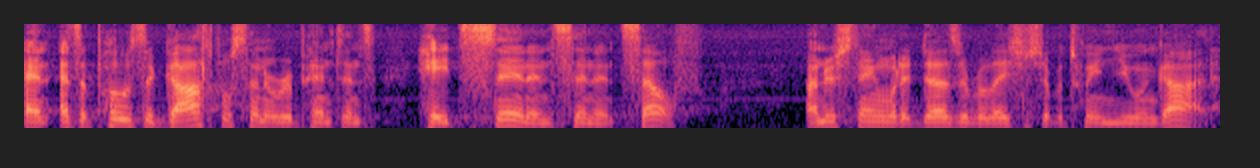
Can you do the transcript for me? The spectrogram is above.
And as opposed to gospel centered repentance, hates sin and sin itself. Understand what it does in the relationship between you and God.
